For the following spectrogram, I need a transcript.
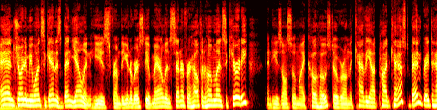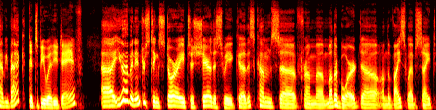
And joining me once again is Ben Yellen. He is from the University of Maryland Center for Health and Homeland Security, and he is also my co host over on the Caveat podcast. Ben, great to have you back. Good to be with you, Dave. Uh, you have an interesting story to share this week. Uh, this comes uh, from Motherboard uh, on the Vice website,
